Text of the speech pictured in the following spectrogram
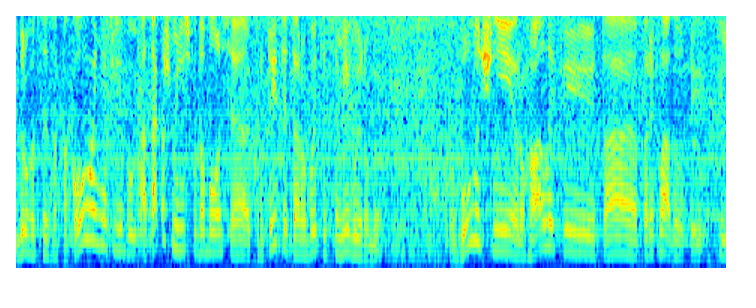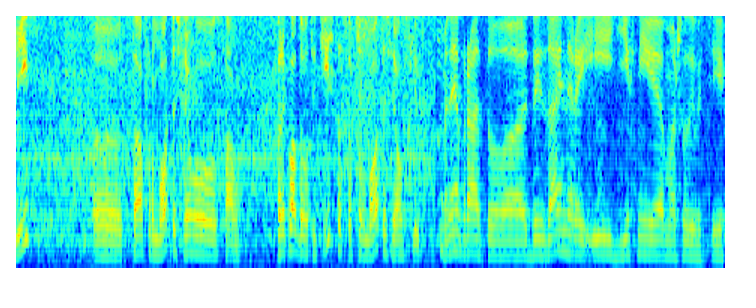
друге це запаковування хлібу, а також мені сподобалося крутити та робити самі вироби. Булочні, рогалики та перекладувати хліб е, та формувати з нього сам. Перекладувати тісто та формувати з нього хліб. Мене вразило дизайнери і їхні можливості.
